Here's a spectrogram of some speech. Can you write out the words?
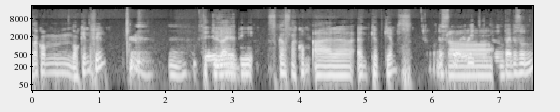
snakke om nok en film. Mm. Det Du verden. vi skal snakke om, er eh, Uncut Games. Det står jo i tittelen på episoden,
